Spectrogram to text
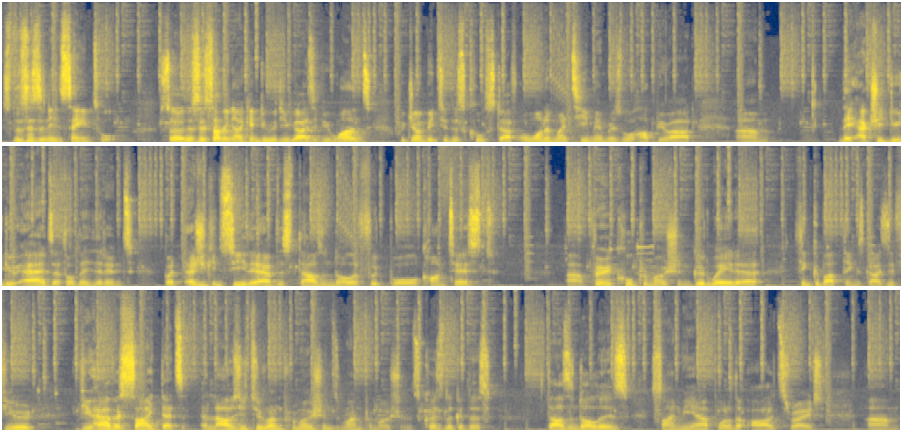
So this is an insane tool. So this is something I can do with you guys if you want. We jump into this cool stuff, or one of my team members will help you out. Um, they actually do do ads. I thought they didn't, but as you can see, they have this thousand dollar football contest. Uh, very cool promotion. Good way to think about things, guys. If you're if you have a site that allows you to run promotions, run promotions. Because look at this, thousand dollars. Sign me up. What are the odds, right? Um,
